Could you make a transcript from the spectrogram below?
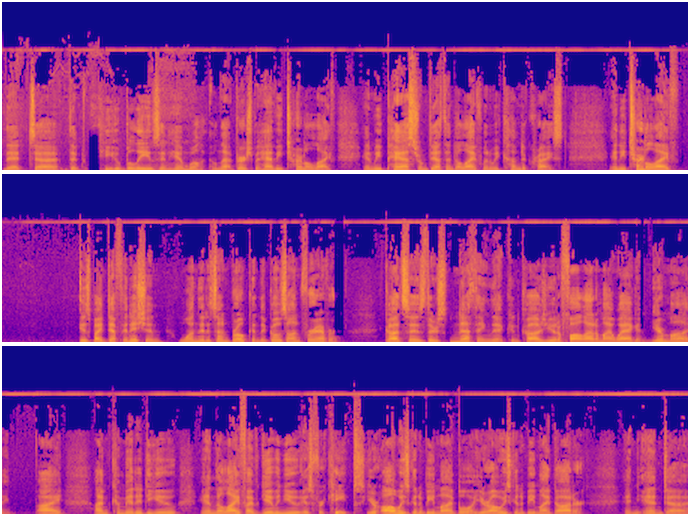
that uh, that he who believes in him will, will not perish but have eternal life, and we pass from death into life when we come to Christ. And eternal life is by definition one that is unbroken, that goes on forever. God says there's nothing that can cause you to fall out of my wagon. You're mine. I, I'm committed to you, and the life I've given you is for keeps. You're always going to be my boy. You're always going to be my daughter, and and uh,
